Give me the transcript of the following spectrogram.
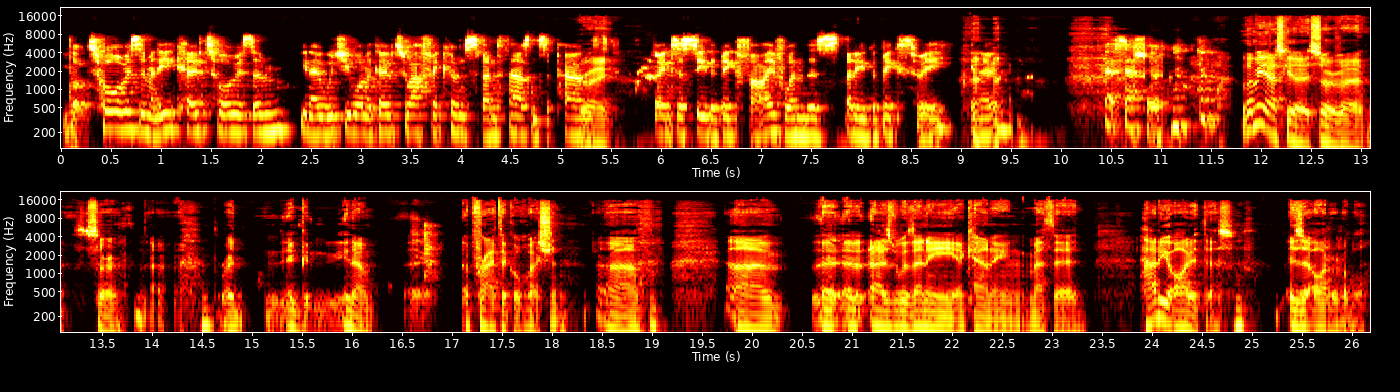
you've got tourism and ecotourism. You know, would you want to go to Africa and spend thousands of pounds right. going to see the big five when there's only the big three? You know. Etc. Let me ask you a sort of a sort of uh, you know a practical question. Uh, uh, as with any accounting method, how do you audit this? Is it auditable?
